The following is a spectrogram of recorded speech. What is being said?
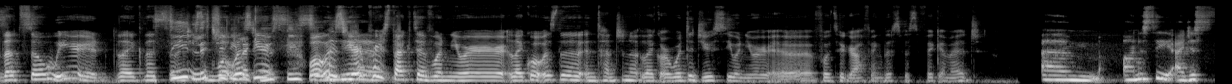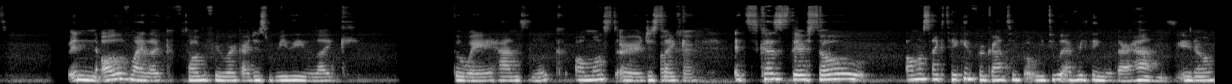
That's so weird. Like that's so See, interesting. What was like, your you see what so- was your perspective when you were like what was the intention of like or what did you see when you were uh, photographing this specific image? Um, honestly, I just in all of my like photography work, I just really like the way hands look almost, or just like okay. it's because they're so almost like taken for granted, but we do everything with our hands, you know.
